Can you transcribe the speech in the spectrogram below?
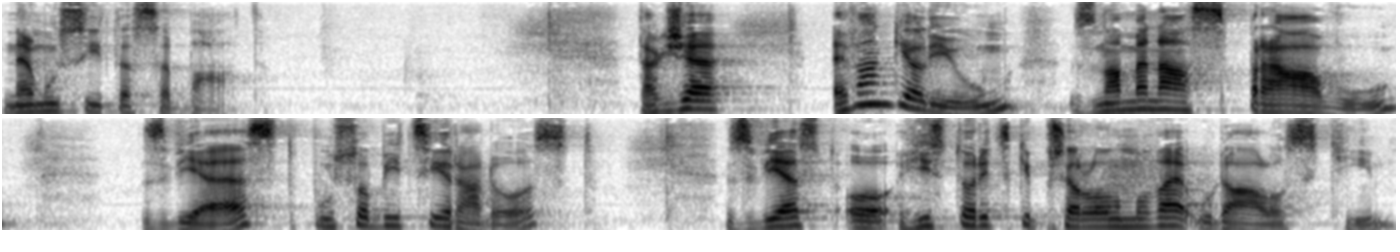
nemusíte se bát. Takže evangelium znamená zprávu, zvěst, působící radost, zvěst o historicky přelomové události,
